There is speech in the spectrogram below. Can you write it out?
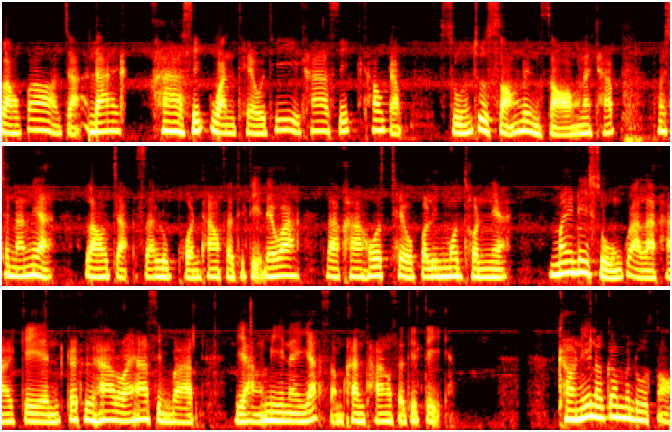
เราก็จะได้ค่าซิกวันเทลที่ค่าซิกเท่ากับ 0.212 นะครับ เพราะฉะนั้นเนี่ยเราจะสรุปผลทางสถิติได้ว่าราคาโฮสเทลปริมณฑลเนี่ยไม่ได้สูงกว่าราคาเกณฑ์ก็คือ 550 บาท อย่างมีนัยยะสำคัญทางสถิติ คราวนี้เราก็มาดูต่อ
